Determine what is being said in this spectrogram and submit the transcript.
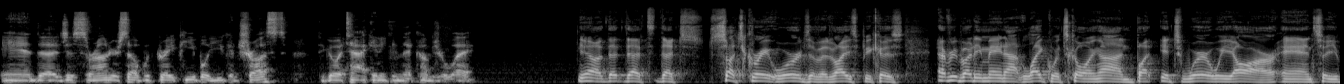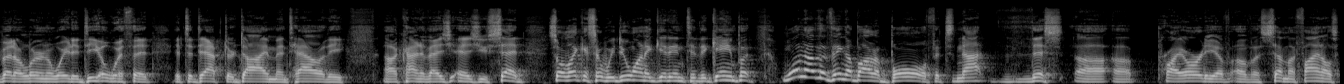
and uh, just surround yourself with great people you can trust to go attack anything that comes your way. Yeah, that, that's that's such great words of advice because everybody may not like what's going on, but it's where we are, and so you better learn a way to deal with it. It's adapt or die mentality, uh, kind of as as you said. So, like I said, we do want to get into the game, but one other thing about a bowl, if it's not this uh, uh, priority of of a semifinals,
